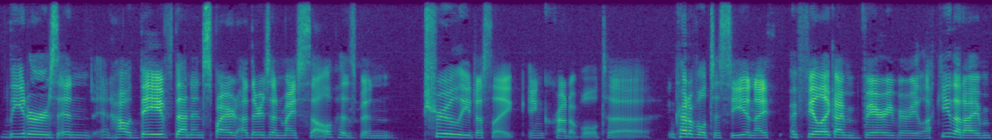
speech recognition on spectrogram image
leaders and and how they've then inspired others and myself has been mm-hmm. truly just like incredible to incredible to see. And i i feel like i'm very very lucky that i'm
